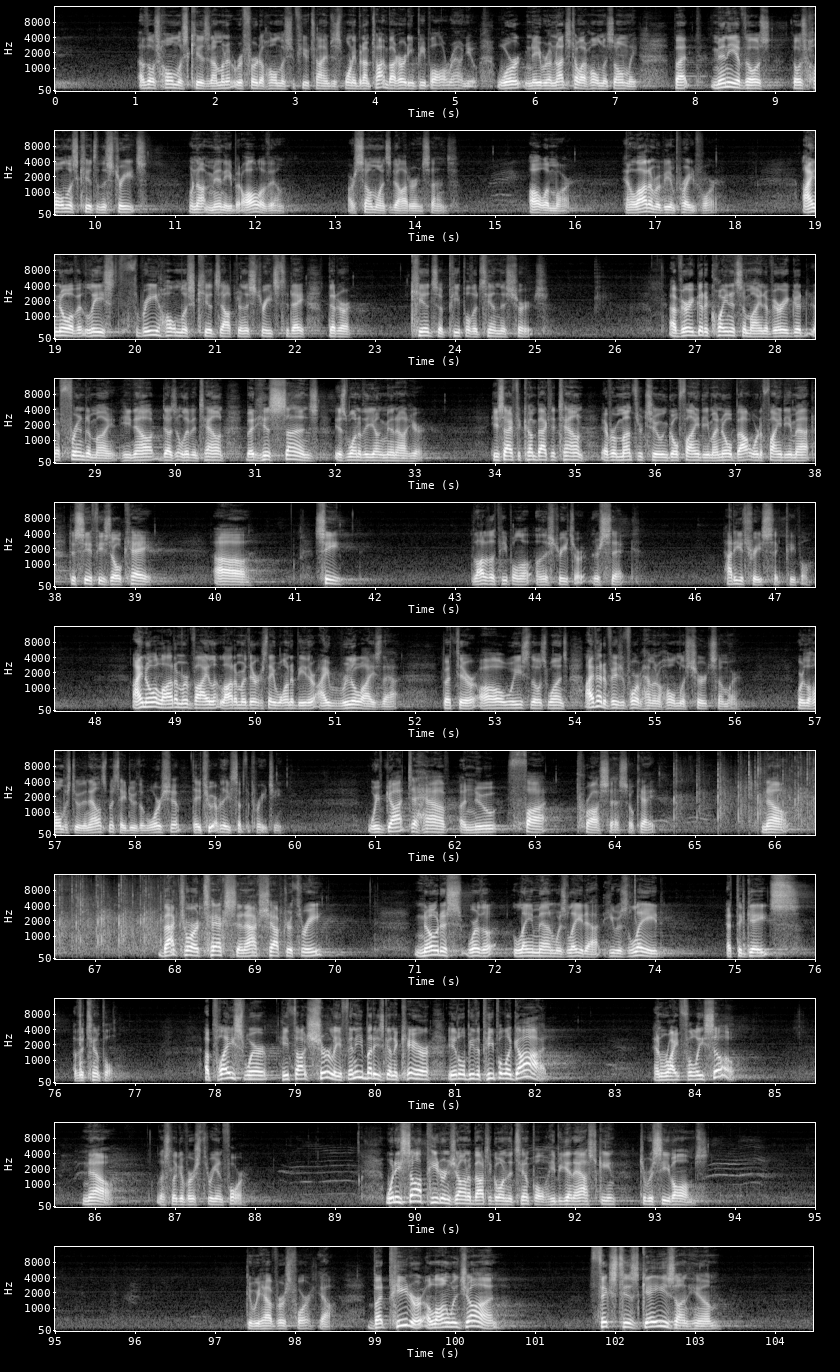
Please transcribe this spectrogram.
of those homeless kids, and I'm going to refer to homeless a few times this morning, but I'm talking about hurting people all around you, work, neighbor. I'm not just talking about homeless only, but many of those, those homeless kids in the streets, well, not many, but all of them are someone's daughter and sons. All of them are. And a lot of them are being prayed for. I know of at least three homeless kids out there in the streets today that are kids of people that attend this church. A very good acquaintance of mine, a very good friend of mine, he now doesn't live in town, but his sons is one of the young men out here. He said, I have to come back to town every month or two and go find him. I know about where to find him at to see if he's okay. Uh, see, a lot of the people on the streets are they're sick. How do you treat sick people? I know a lot of them are violent, a lot of them are there because they want to be there. I realize that. But they're always those ones. I've had a vision of having a homeless church somewhere where the homeless do the announcements, they do the worship, they do everything except the preaching. We've got to have a new thought process, okay? Now, back to our text in Acts chapter 3. Notice where the lame man was laid at. He was laid at the gates of the temple, a place where he thought, surely, if anybody's going to care, it'll be the people of God. And rightfully so. Now, let's look at verse 3 and 4. When he saw Peter and John about to go in the temple, he began asking to receive alms. Do we have verse 4? Yeah. But Peter, along with John, fixed his gaze on him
